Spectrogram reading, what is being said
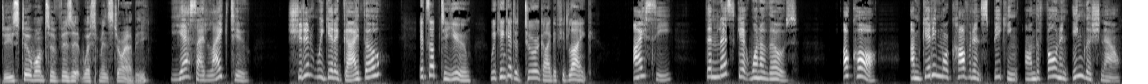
do you still want to visit Westminster Abbey? Yes, I'd like to. Shouldn't we get a guide, though? It's up to you. We can get a tour guide if you'd like. I see. Then let's get one of those. Oh, I'll call. I'm getting more confident speaking on the phone in English now.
